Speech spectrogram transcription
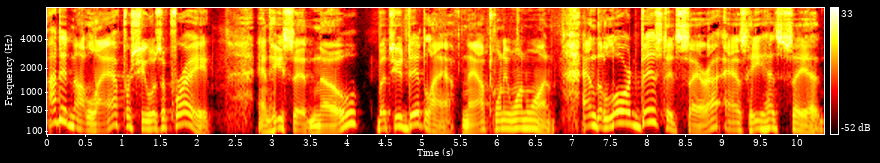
I did not laugh, for she was afraid. And he said, No, but you did laugh. Now 21 1. And the Lord visited Sarah as he had said.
